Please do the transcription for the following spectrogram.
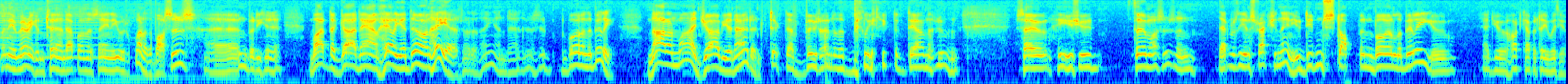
When the American turned up on the scene, he was one of the bosses, uh, but he said, what the goddamn hell are you doing here, sort of thing, and uh, I said, boiling the billy. Not on my job, you don't, and took the boot under the billy, kicked it down the. So he issued thermoses, and that was the instruction then. You didn't stop and boil the billy, you had your hot cup of tea with you.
